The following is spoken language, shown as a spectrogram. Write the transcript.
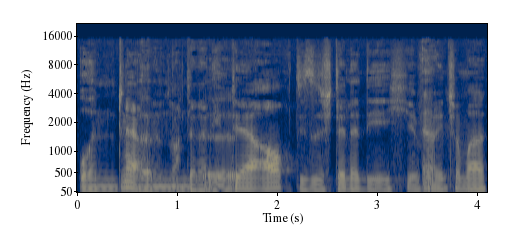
Und ja, ähm, sagt er dann äh, hinterher auch diese Stelle, die ich äh, vorhin ja. schon mal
